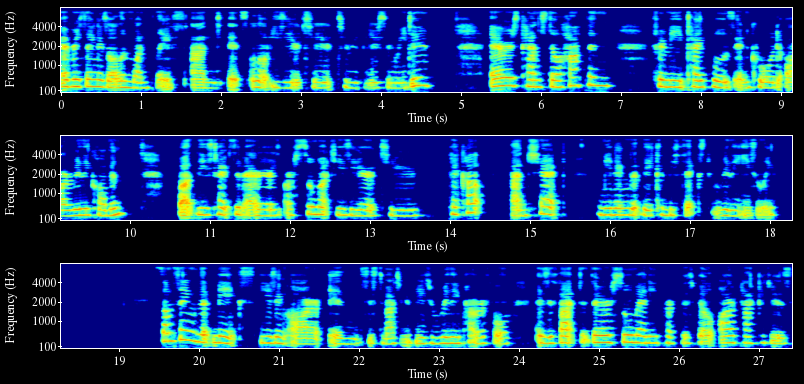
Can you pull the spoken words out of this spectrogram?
everything is all in one place and it's a lot easier to, to reproduce and redo. Errors can still happen. For me, typos in code are really common, but these types of errors are so much easier to pick up and check, meaning that they can be fixed really easily. Something that makes using R in systematic reviews really powerful is the fact that there are so many purpose-built R packages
